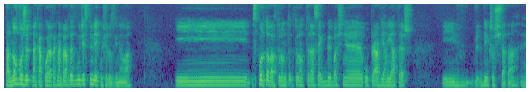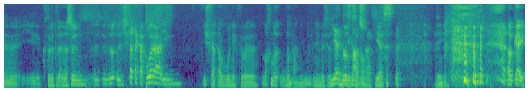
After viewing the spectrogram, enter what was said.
ta nowożytna capoeira tak naprawdę w XX wieku się rozwinęła. I sportowa, którą, którą teraz jakby właśnie uprawiam ja też i większość świata, i- który znaczy yy, świata capoeira i, i świata ogólnie, który no chyba, dobra, nie, nie będę się Jednoznaczne. Jest. Dzięki. Okej,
